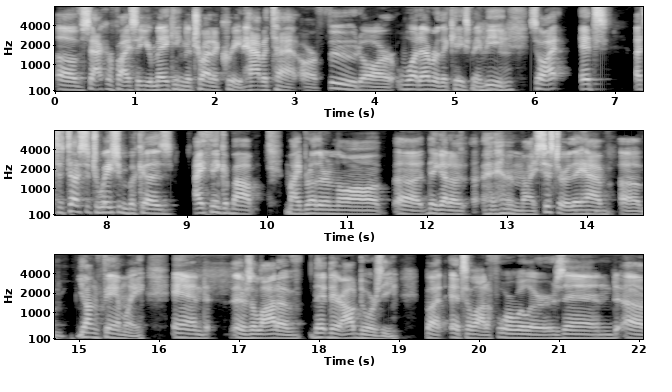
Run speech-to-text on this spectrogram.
of sacrifice that you're making to try to create habitat or food or whatever the case may be. Mhm. So I it's it's a tough situation because I think about my brother-in-law. Uh, they got a him and my sister. They have a young family, and there's a lot of they, they're outdoorsy, but it's a lot of four wheelers and uh,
